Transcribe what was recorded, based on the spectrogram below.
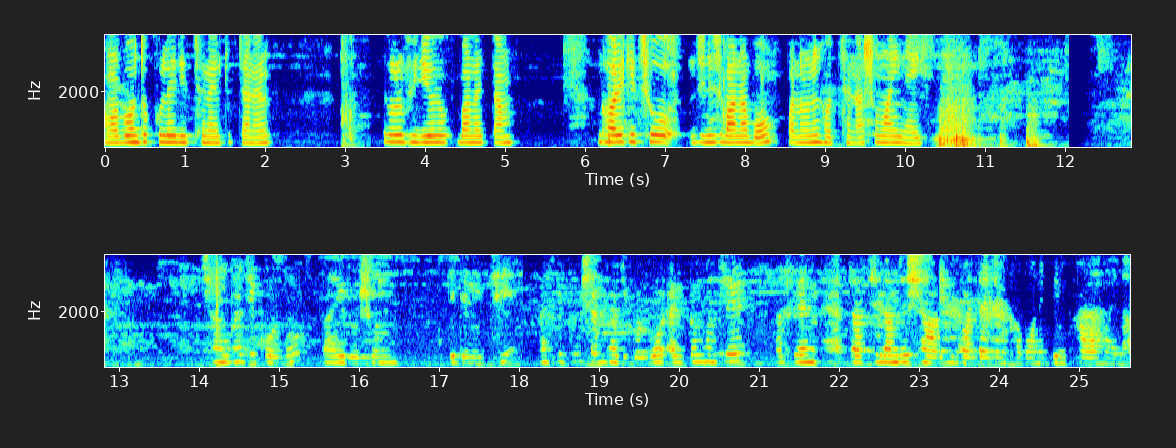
আমার বোন তো খুলেই দিচ্ছে না ইউটিউব চ্যানেল এগুলোর ভিডিও বানাইতাম। ঘরে কিছু জিনিস বানাবো, বানানোই হচ্ছে না, সময় নেই। শাক ভাজি করব, তাই রসুন কেটে নিচ্ছি। আজকে পুঁই শাক ভাজি করব। একদম হচ্ছে আজকে চাচ্ছিলাম যে শাক ভর্তা আইটেম খাব, অনেকদিন খাওয়া হয় না।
